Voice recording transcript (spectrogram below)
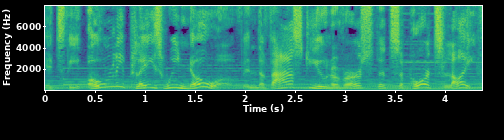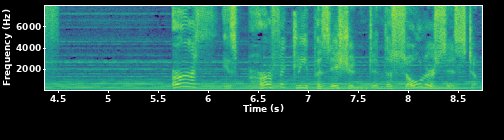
it's the only place we know of in the vast universe that supports life. Earth is perfectly positioned in the solar system,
